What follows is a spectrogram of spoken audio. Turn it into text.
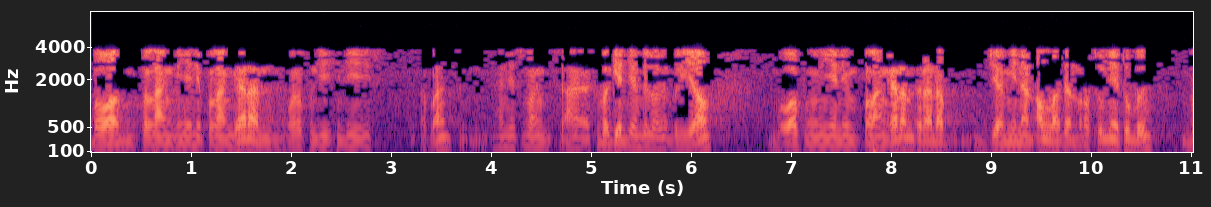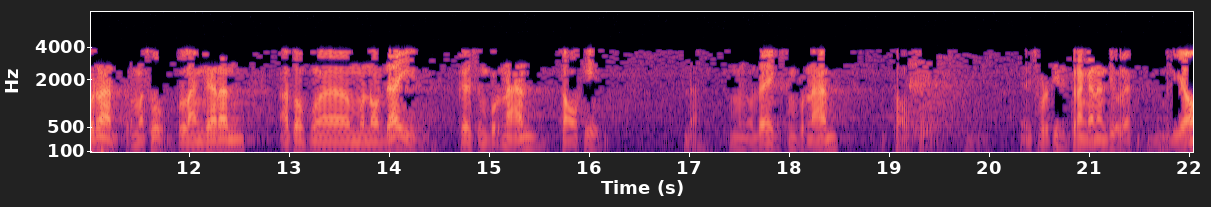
bahwa pelang ini pelanggaran walaupun di sini apa hanya sebagian diambil oleh beliau bahwa ini pelanggaran terhadap jaminan Allah dan Rasulnya itu berat, termasuk pelanggaran atau menodai kesempurnaan tauhid. Nah, menodai kesempurnaan tauhid. Dan seperti diterangkan nanti oleh beliau,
